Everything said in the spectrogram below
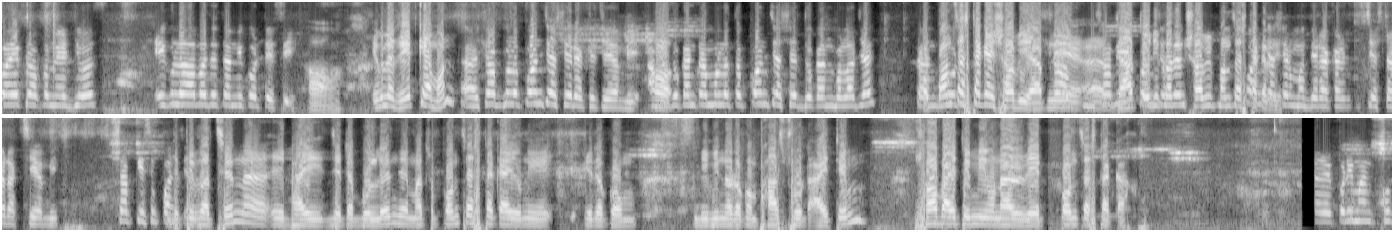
কয়েক রকমের জুস এগুলো আপাতত আমি করতেছি। এগুলো রেট কেমন? সবগুলো পঞ্চাশে রেখেছি আমি। আমার দোকানটা মূলত পঞ্চাশের দোকান বলা যায়। পঞ্চাশ টাকায় সবই আপনি যা তৈরি করেন সবই পঞ্চাশ টাকা পঞ্চাশের মধ্যে রাখার চেষ্টা রাখছি আমি। সবকিছু দেখতে পাচ্ছেন এই ভাই যেটা বললেন যে মাত্র পঞ্চাশ টাকায় উনি এরকম বিভিন্ন রকম ফাস্ট ফুড আইটেম সব আইটেমই ওনার রেট পঞ্চাশ টাকা। পরিমাণ খুব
